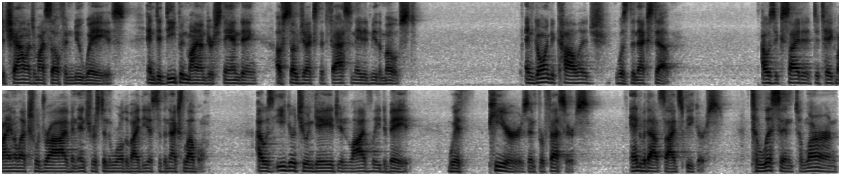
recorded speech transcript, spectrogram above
to challenge myself in new ways, and to deepen my understanding of subjects that fascinated me the most. And going to college was the next step. I was excited to take my intellectual drive and interest in the world of ideas to the next level. I was eager to engage in lively debate with peers and professors and with outside speakers, to listen, to learn,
